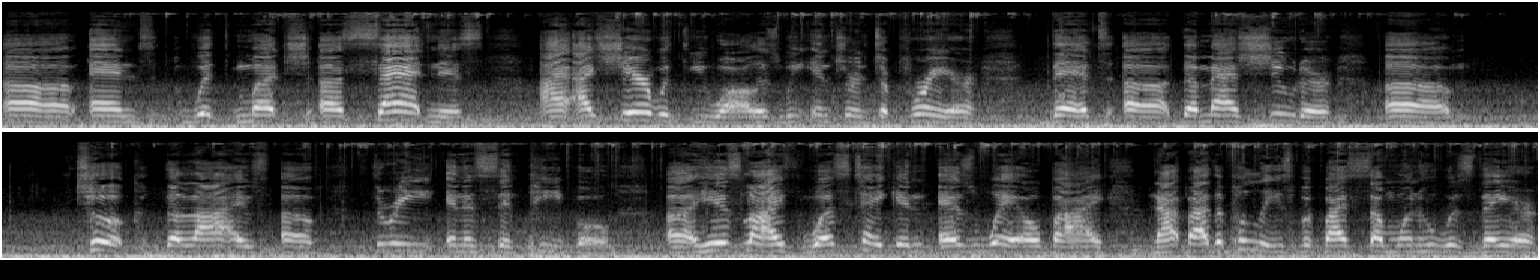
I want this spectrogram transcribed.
uh, and with much uh, sadness, I, I share with you all as we enter into prayer that uh, the mass shooter um, took the lives of three innocent people. Uh, his life was taken as well by, not by the police, but by someone who was there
